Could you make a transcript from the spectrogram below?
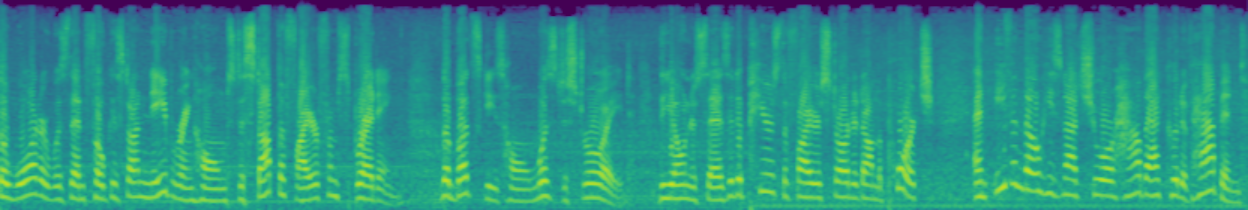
The water was then focused on neighboring homes to stop the fire from spreading. The Butskys' home was destroyed. The owner says it appears the fire started on the porch, and even though he's not sure how that could have happened,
